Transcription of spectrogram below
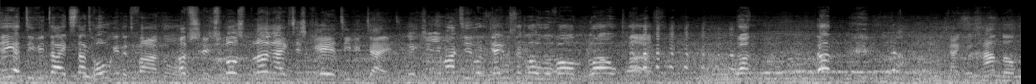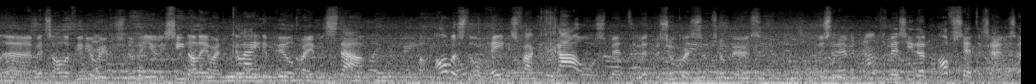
Creativiteit staat hoog in het vaandel. Absoluut, zoals het belangrijkste is creativiteit. Weet je, je maakt hier voor het Gamers het logo van blauw. Dan, dan. Gaan dan uh, met z'n allen videoreviews doen en jullie zien alleen maar het kleine beeld waar je moet staan. Maar alles eromheen is vaak chaos met, met bezoekers beurs. Dus dan hebben een aantal mensen die dan afzetten zijn. Dus we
